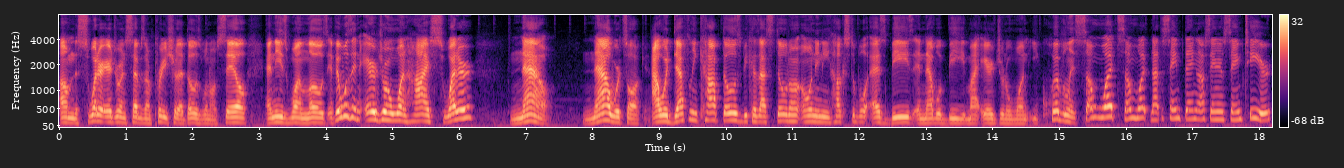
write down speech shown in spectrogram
Um, the sweater Air Jordan 7s, I'm pretty sure that those went on sale. And these one lows. If it was an Air Jordan 1 high sweater, now now we're talking. I would definitely cop those because I still don't own any Huxtable SBs and that would be my Air Jordan 1 equivalent. Somewhat, somewhat, not the same thing. I'm saying the same tier,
